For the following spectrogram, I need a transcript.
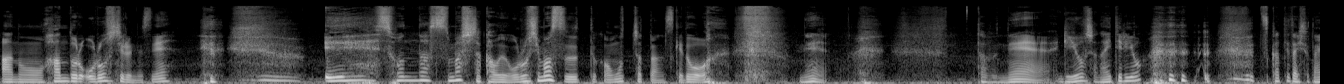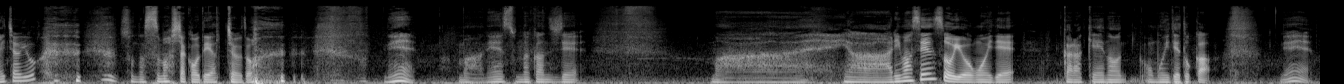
あのー、ハンドル下ろしてるんですね。えー、そんな澄ました顔で下ろします？とか思っちゃったんですけど、ね多分ね、利用者泣いてるよ 使ってた人泣いちゃうよ そんな澄ました顔でやっちゃうと ねえ。まあね、そんな感じで。まあ、いやありませんそういう思い出。ガラケーの思い出とか。ねえ。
